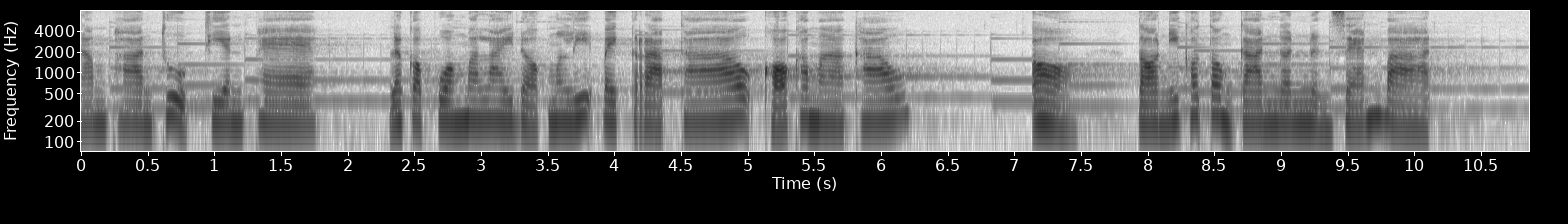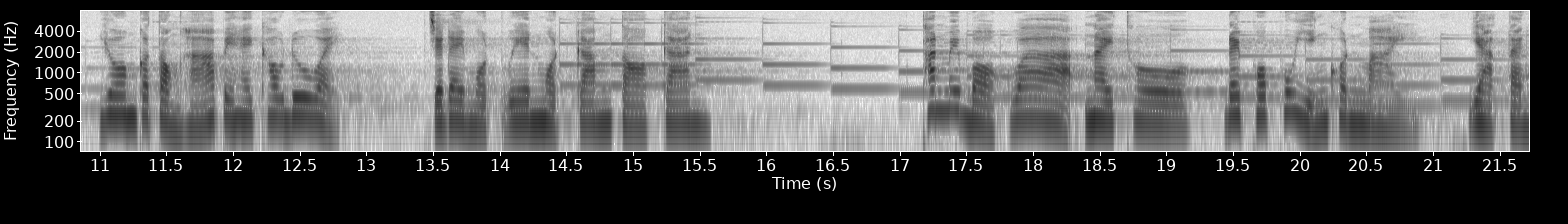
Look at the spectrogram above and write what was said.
นำพานทูบเทียนแพร แล้วก็พวงมาลัยดอกมะลิไปกราบเท้าขอขมาเขา อ๋อตอนนี้เขาต้องการเงินหนึ่งแสนบาท โยมก็ต้องหาไปให้เขาด้วย จะได้หมดเวรหมดกรรมต่อกัน ท่านไม่บอกว่านายโทได้พบผู้หญิงคนใหม่ อยากแต่ง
